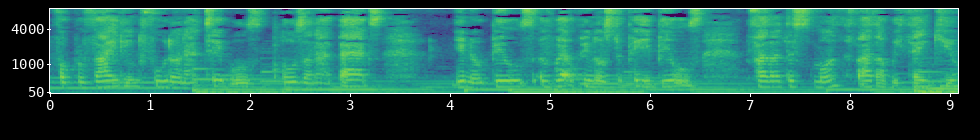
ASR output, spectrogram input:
for providing food on our tables, clothes on our backs, you know, bills, helping us to pay bills. Father, this month, Father, we thank you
